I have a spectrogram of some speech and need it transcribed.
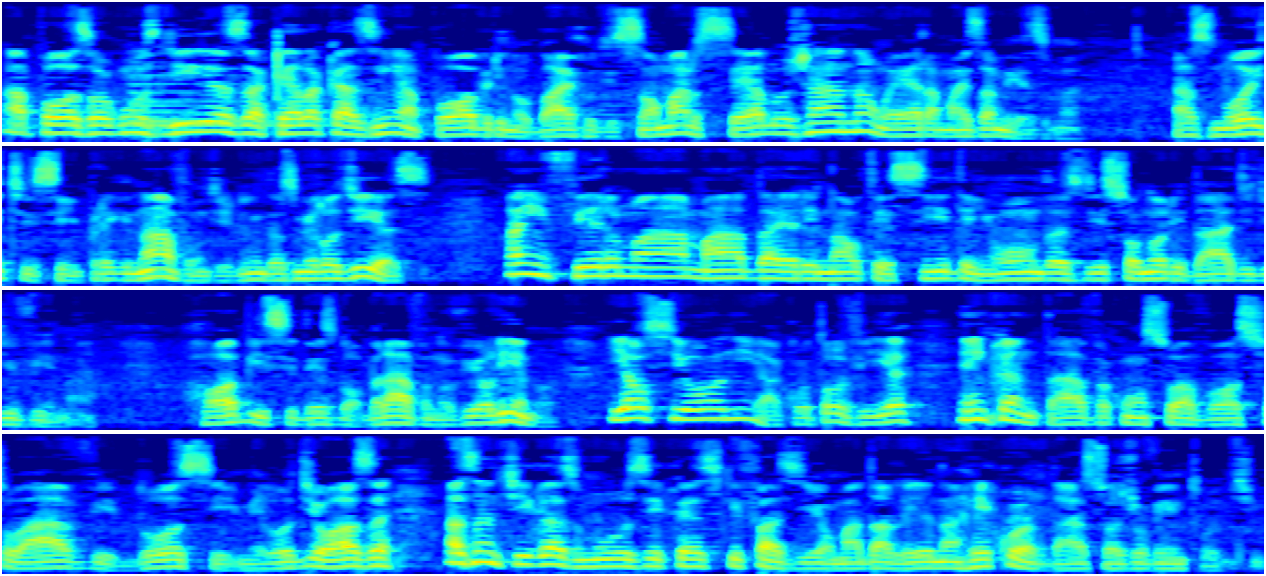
Após alguns dias, aquela casinha pobre no bairro de São Marcelo já não era mais a mesma. As noites se impregnavam de lindas melodias. A enferma amada era enaltecida em ondas de sonoridade divina. Robbie se desdobrava no violino e Alcione, a cotovia, encantava com sua voz suave, doce e melodiosa as antigas músicas que faziam Madalena recordar sua juventude.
